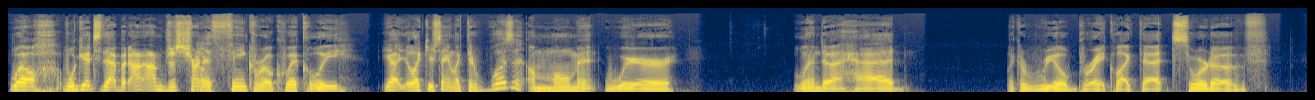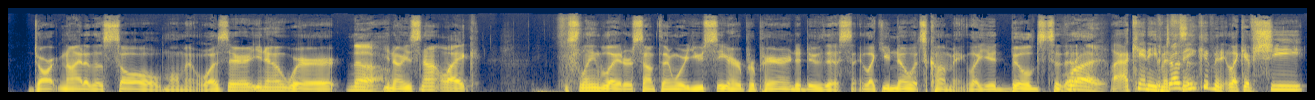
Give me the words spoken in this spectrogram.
Well, we'll get to that, but I, I'm just trying Oh. to think real quickly. Yeah, like you're saying, like there wasn't a moment where Linda had like a real break, like that sort of Dark Night of the Soul moment, was there? You know, where no you know it's not like Sling Blade or something where you see her preparing to do this, like you know it's coming, like it builds to that. Right. Like, I can't even think of it. Like if she,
